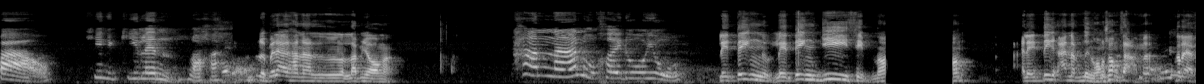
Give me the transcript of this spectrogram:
เปล่าที่นิกกี้เล่นเหรอคะหรือไม่ได้ทันอะลำยองอะทันนะหนูเคยดูอยู่เรตติ้งเรตติ้งยี่สิบเนาะเรตติ้งอันดับหนึ่งของช่องสามอะก็แบบ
